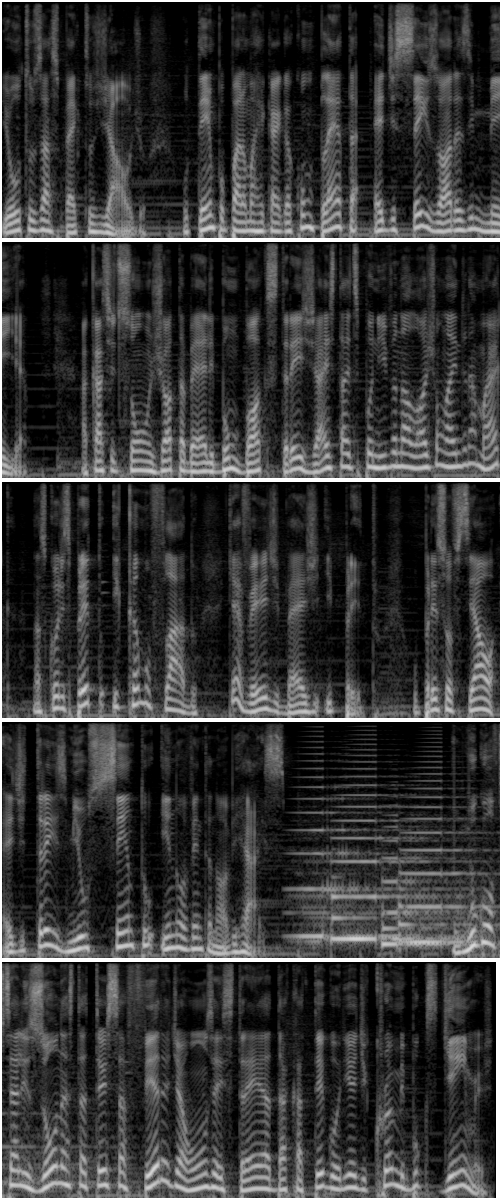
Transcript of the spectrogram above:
e outros aspectos de áudio. O tempo para uma recarga completa é de 6 horas e meia. A caixa de som JBL Boombox 3 já está disponível na loja online da marca, nas cores preto e camuflado, que é verde, bege e preto. O preço oficial é de R$ 3.199. O Google oficializou nesta terça-feira, dia 11, a estreia da categoria de Chromebooks Gamers.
